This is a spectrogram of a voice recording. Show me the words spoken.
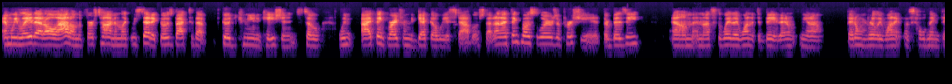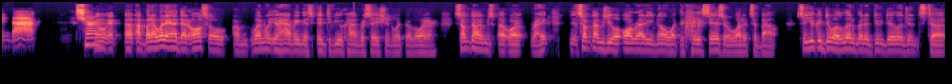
And we lay that all out on the first time. And like we said, it goes back to that good communication. So we, I think right from the get go, we established that. And I think most lawyers appreciate it. They're busy, um, and that's the way they want it to be. They don't, you know, they don't really want it us holding anything back. Sure. No, and, uh, uh, but I would add that also um, when you're having this interview conversation with the lawyer, sometimes, uh, or right, sometimes you already know what the case is or what it's about. So you could do a little bit of due diligence to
